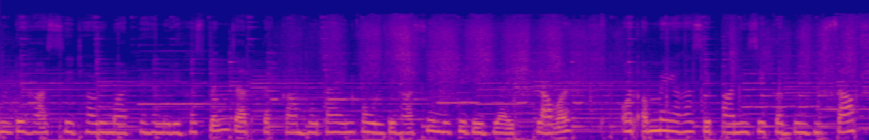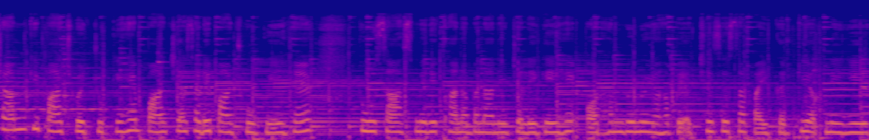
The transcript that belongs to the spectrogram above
उल्टे हाथ से झाड़ू मारते हैं मेरे हस्बैंड ज़्यादातर काम होता है इनका उल्टे हाथ से। मुझे दे दिया एक फ्लावर और अब मैं यहाँ से पानी से कर दूँगी साफ़। शाम के पाँच बज चुके हैं, पाँच या साढ़े पाँच हो गए हैं तो सास मेरे खाना बनाने चले गए हैं और हम दोनों यहाँ पे अच्छे से सफ़ाई करके अपने ये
